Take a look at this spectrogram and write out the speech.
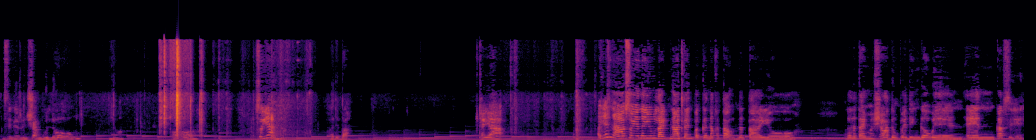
Kasi meron siyang gulong. No? Oo. So, yan. O, diba? Kaya, ayan na. So, yan na yung life natin pagka nakataod na tayo. Wala na tayo masyadong pwedeng gawin. And kasi,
